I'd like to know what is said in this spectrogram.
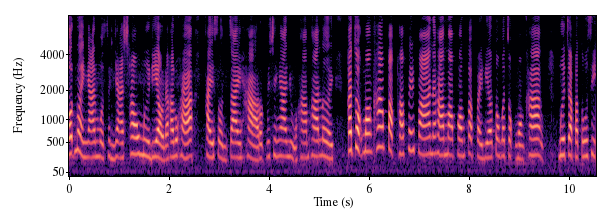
รถหน่วยงานหมดสัญญาเช่ามือเดียวนะคะ ลูกค้าใครสนใจหารถว้ใช้งานอยู่ห้ามพลาดเลย กระจกมองข้างปรับพับไฟฟ้านะคะ มาพร้อมกับไฟเลี้ยวตรงกระจกมองข้าง มือจับประตูสี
